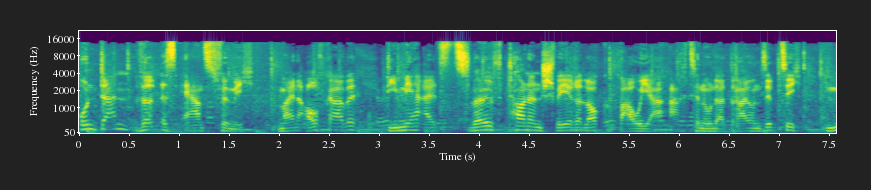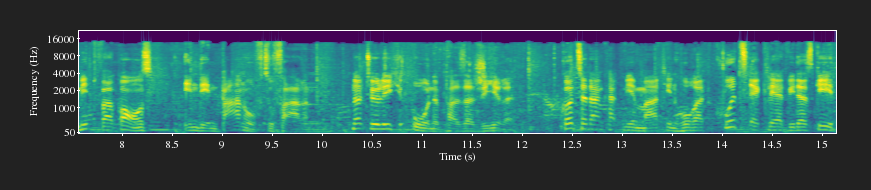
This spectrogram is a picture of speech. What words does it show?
Und dann wird es ernst für mich. Meine Aufgabe, die mehr als 12 Tonnen schwere Lok, Baujahr 1873, mit Waggons in den Bahnhof zu fahren. Natürlich ohne Passagiere. Gott sei Dank hat mir Martin Horath kurz erklärt, wie das geht.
